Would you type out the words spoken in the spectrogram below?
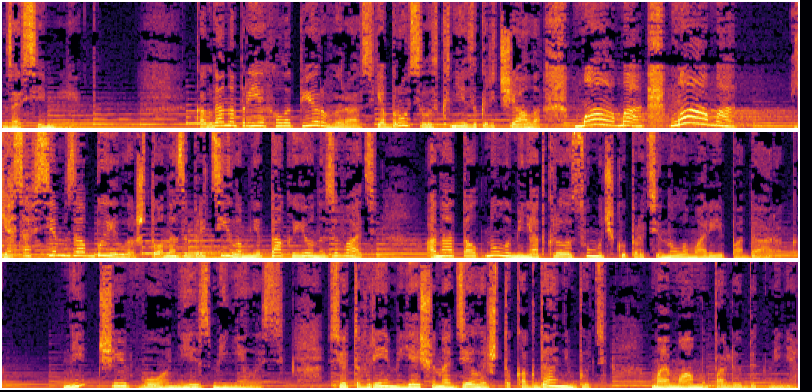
за семь лет. Когда она приехала первый раз, я бросилась к ней и закричала «Мама! Мама!» Я совсем забыла, что она запретила мне так ее называть. Она оттолкнула меня, открыла сумочку и протянула Марии подарок. Ничего не изменилось. Все это время я еще надеялась, что когда-нибудь моя мама полюбит меня.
